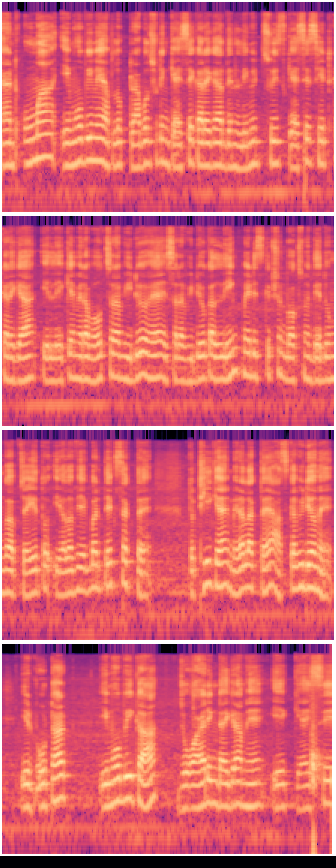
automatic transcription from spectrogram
एंड उमा एमओबी में आप लोग ट्रैवल शूटिंग कैसे करेगा? देन लिमिट स्विच कैसे सेट करेगा? ये लेके मेरा बहुत सारा वीडियो है। इस सारा वीडियो का लिंक मैं डिस्क्रिप्शन बॉक्स में दे दूँगा। आप चाहिए तो ये वाला भी एक बार देख सकते हैं। तो ठीक है, मेरा लगता है आज का वीडियो में ये रोटर एमओबी का जो वायरिंग डायग्राम है, ये कैसे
